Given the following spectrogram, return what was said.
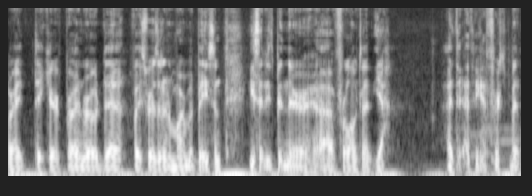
All right, take care. Brian Rode, uh, Vice President of Marmot Basin. He said he's been there uh, for a long time. Yeah. I, th- I, think I first met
